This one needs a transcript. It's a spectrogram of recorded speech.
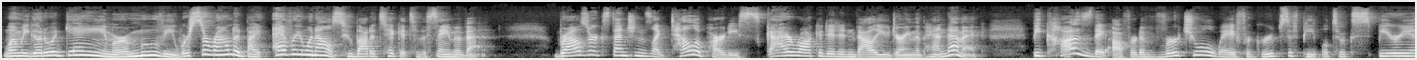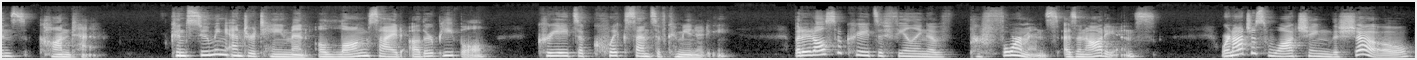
When we go to a game or a movie, we're surrounded by everyone else who bought a ticket to the same event. Browser extensions like Teleparty skyrocketed in value during the pandemic because they offered a virtual way for groups of people to experience content. Consuming entertainment alongside other people creates a quick sense of community, but it also creates a feeling of performance as an audience. We're not just watching the show,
